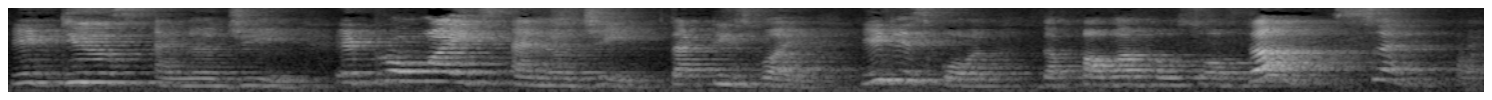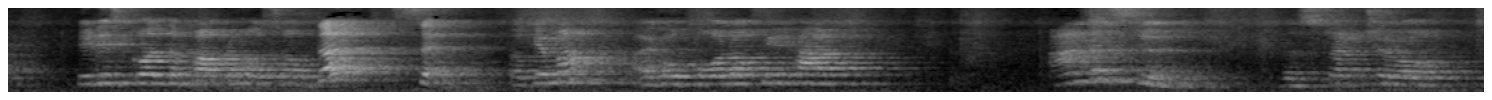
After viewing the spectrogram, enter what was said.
It gives energy. It provides energy. That is why it is called the powerhouse of the cell. It is called the powerhouse of the cell. Okay, ma? I hope all of you have understood the structure of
